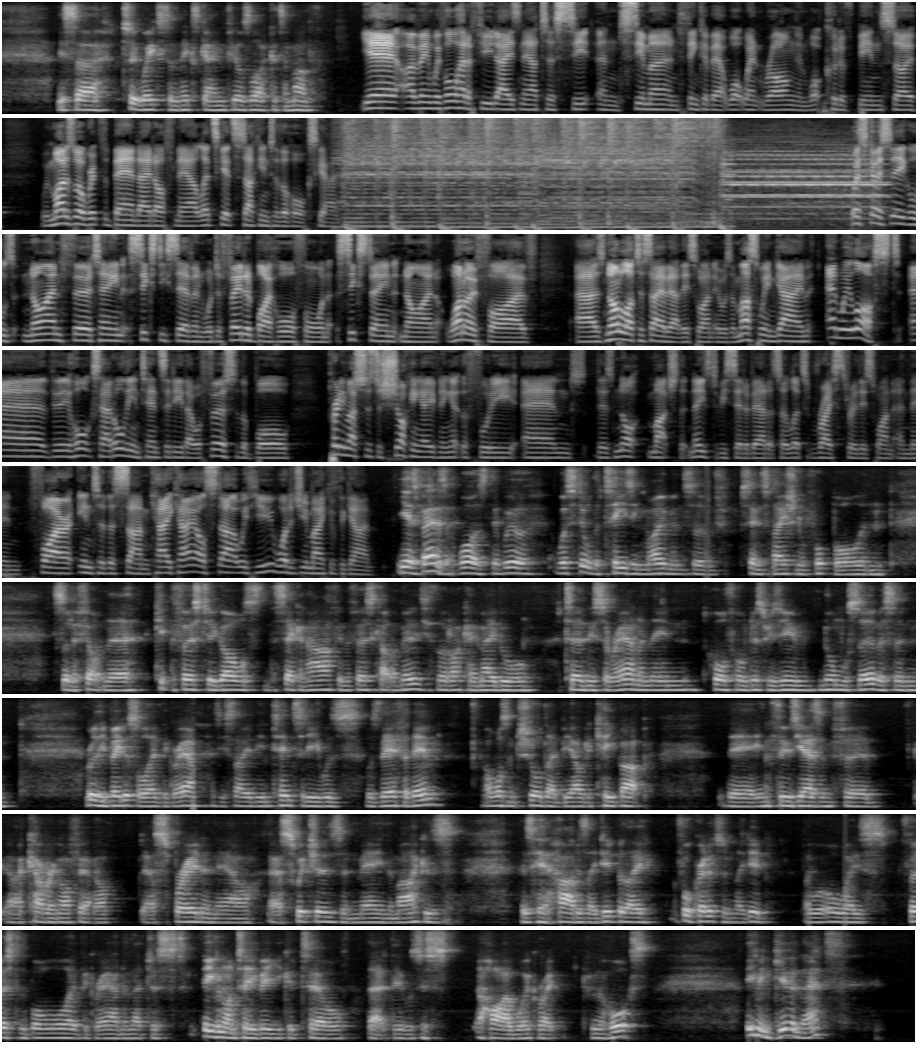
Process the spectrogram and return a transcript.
this uh, two weeks to the next game feels like it's a month. Yeah, I mean, we've all had a few days now to sit and simmer and think about what went wrong and what could have been, so we might as well rip the band aid off now. Let's get stuck into the Hawks game. West Coast Eagles 9 13 67 were defeated by Hawthorn 16 9 105. Uh, there's not a lot to say about this one. It was a must win game, and we lost. Uh, the Hawks had all the intensity. They were first to the ball. Pretty much just a shocking evening at the footy, and there's not much that needs to be said about it. So let's race through this one and then fire it into the sun. KK, I'll start with you. What did you make of the game? Yeah, as bad as it was, there were, were still the teasing moments of sensational football and sort of felt the kick the first two goals in the second half in the first couple of minutes. You thought, okay, maybe we'll turn this around, and then Hawthorn just resumed normal service and really beat us all over the ground. As you say, the intensity was was there for them. I wasn't sure they'd be able to keep up their enthusiasm for uh, covering off our, our spread and our, our switches and manning the markers as hard as they did, but they full credit to them, they did. They were always first to the ball all over the ground, and that just even on TV you could tell that there was just a higher work rate from the Hawks. Even given that,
